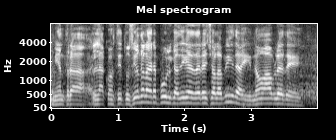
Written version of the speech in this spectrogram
Mientras la Constitución de la República diga derecho a la vida y no hable de...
